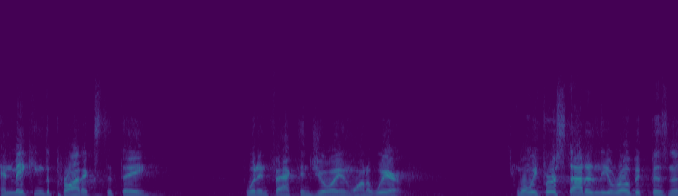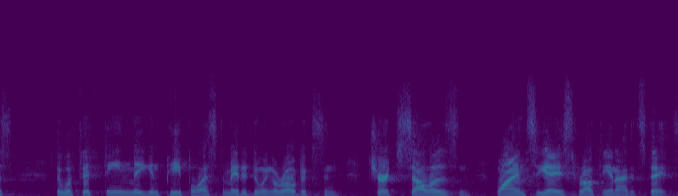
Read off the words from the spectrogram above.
and making the products that they would in fact enjoy and want to wear. When we first started in the aerobic business, there were 15 million people estimated doing aerobics in church cellars and YMCAs throughout the United States.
